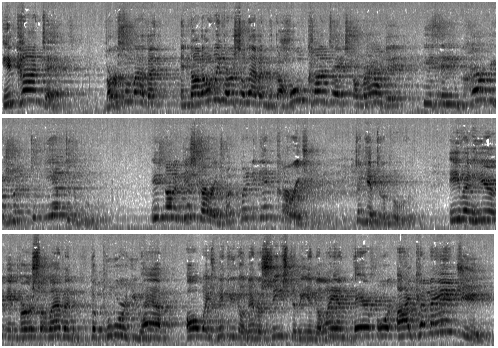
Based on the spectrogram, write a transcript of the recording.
in context. Verse 11, and not only verse 11, but the whole context around it is an encouragement to give to the poor. It's not a discouragement, but an encouragement to give to the poor. Even here in verse 11, the poor you have always with you, they'll never cease to be in the land. Therefore, I command you,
